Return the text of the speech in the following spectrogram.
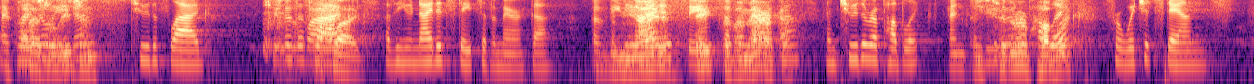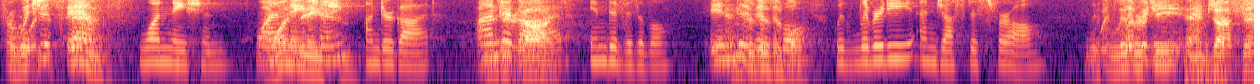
I pledge allegiance to the flag to the the flag flag of the United States of America of of the the United United States of America and to the republic and to, to the republic for which it stands, for which it stands, one nation, one, One nation, nation, under God, under God, God, indivisible, indivisible, with liberty and justice for all. With liberty and justice.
